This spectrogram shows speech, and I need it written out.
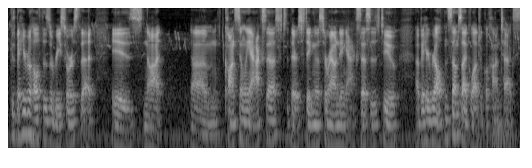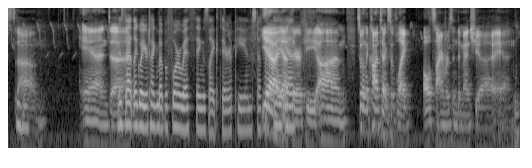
because behavioral health is a resource that is not um, constantly accessed. There's stigma surrounding accesses to uh, behavioral health in some psychological contexts. Um, and uh, Is that like what you were talking about before with things like therapy and stuff yeah, like that? yeah, therapy. Um, so in the context of like Alzheimer's and dementia, and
